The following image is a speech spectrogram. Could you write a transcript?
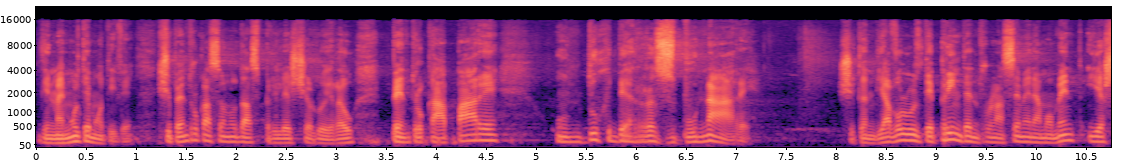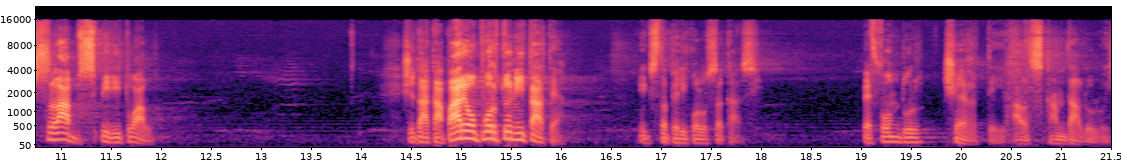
din mai multe motive. Și pentru ca să nu dați prilej celui rău, pentru că apare un duh de răzbunare. Și când diavolul te prinde într-un asemenea moment, ești slab spiritual. Și dacă apare oportunitatea, există pericolul să cazi. Pe fondul certei, al scandalului.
